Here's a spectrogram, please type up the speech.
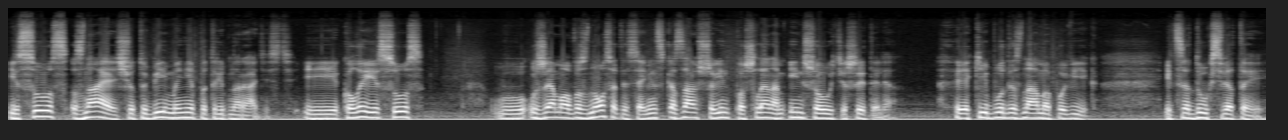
Ісус знає, що тобі і мені потрібна радість. І коли Ісус уже мав возноситися, Він сказав, що Він пошле нам іншого утішителя, який буде з нами повік. І це Дух Святий.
